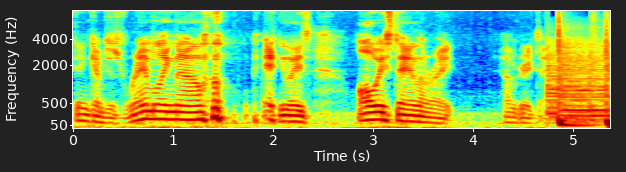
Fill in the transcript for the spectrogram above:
think I'm just rambling now. Anyways, always stay on the right. Have a great day.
